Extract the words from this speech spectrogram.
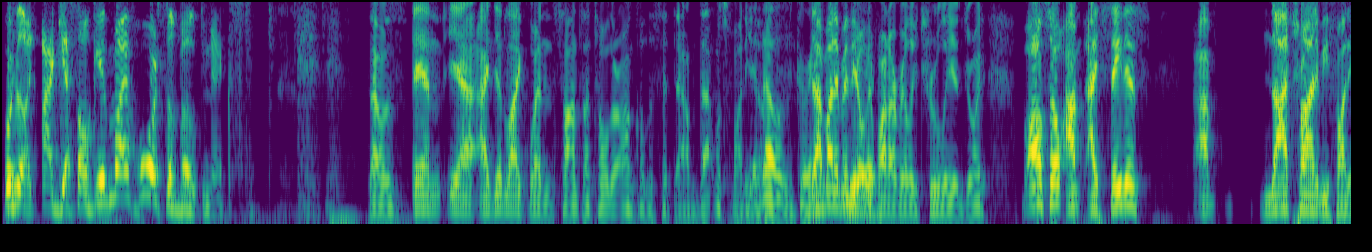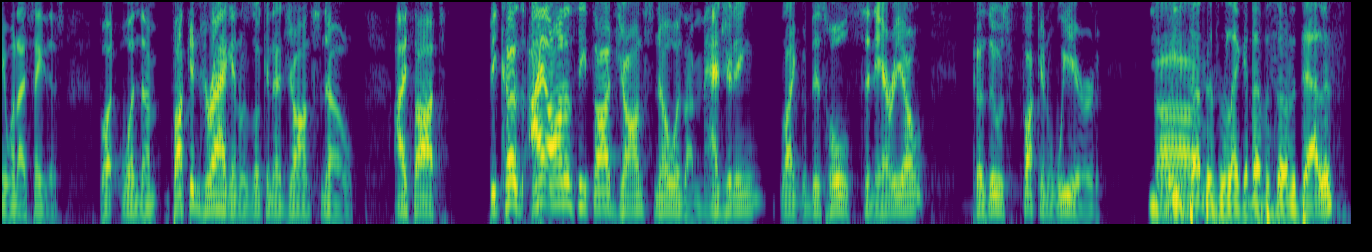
where they're like, "I guess I'll give my horse a vote next." That was, and yeah, I did like when Sansa told her uncle to sit down. That was funny. Yeah, though. that was great. That might have been the only part I really truly enjoyed. Also, I'm, I say this, I'm not trying to be funny when I say this, but when the fucking dragon was looking at Jon Snow, I thought because I honestly thought Jon Snow was imagining like this whole scenario because it was fucking weird. You, you thought Um, this was like an episode of Dallas?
